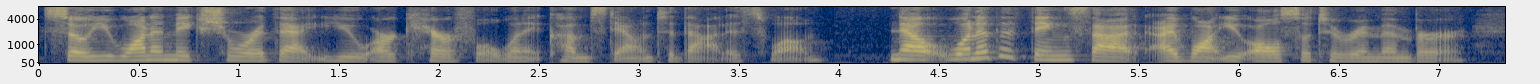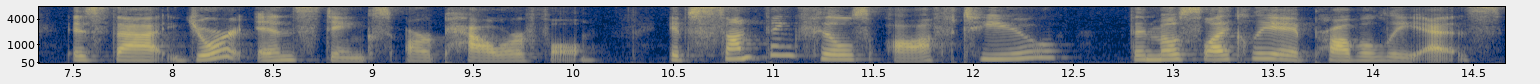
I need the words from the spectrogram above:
So you want to make sure that you are careful when it comes down to that as well. Now, one of the things that I want you also to remember is that your instincts are powerful. If something feels off to you, then most likely it probably is.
